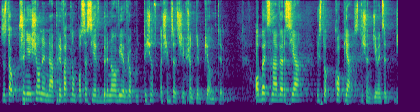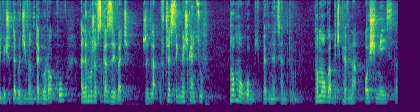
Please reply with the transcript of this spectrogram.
został przeniesiony na prywatną posesję w Brynowie w roku 1875. Obecna wersja jest to kopia z 1999 roku, ale może wskazywać, że dla ówczesnych mieszkańców to mogło być pewne centrum, to mogła być pewna oś miejska.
